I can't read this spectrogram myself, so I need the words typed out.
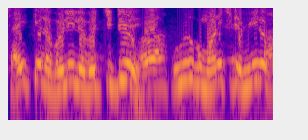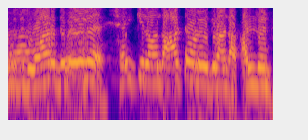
சைக்கிள வெளியில வச்சுட்டு உள்ளுக்கு மனுஷிட்ட மீனை குடுத்துட்டு வாரது வேலை சைக்கிள வந்து ஆட்டோல வைக்கிறான்டா கல்லன்.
